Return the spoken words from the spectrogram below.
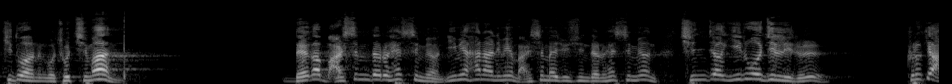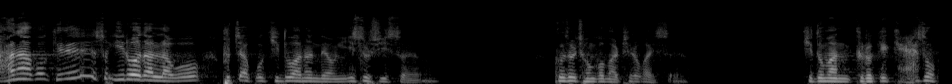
기도하는 거 좋지만 내가 말씀대로 했으면 이미 하나님이 말씀해 주신 대로 했으면 진작 이루어질 일을 그렇게 안 하고 계속 이루어 달라고 붙잡고 기도하는 내용이 있을 수 있어요. 그것을 점검할 필요가 있어요. 기도만 그렇게 계속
